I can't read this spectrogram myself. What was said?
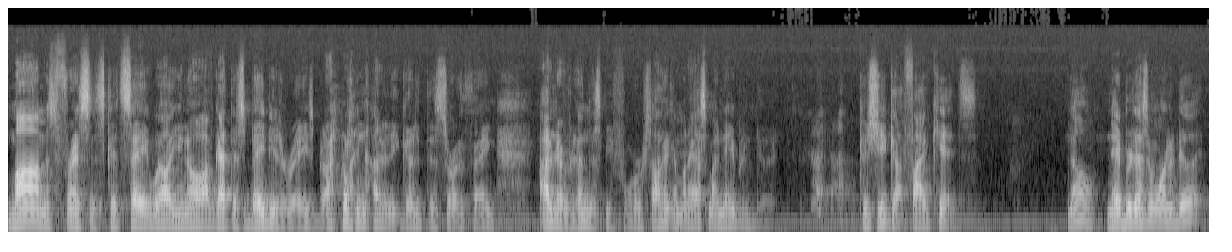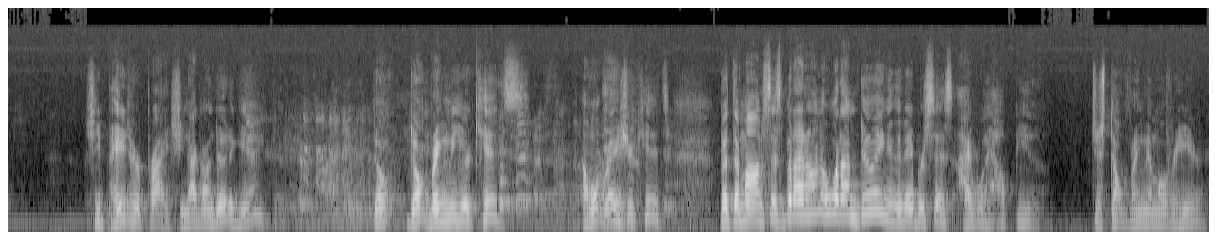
Moms, for instance, could say, well, you know, I've got this baby to raise, but I'm really not any good at this sort of thing. I've never done this before, so I think I'm going to ask my neighbor to do it because she's got five kids. No, neighbor doesn't want to do it. She paid her price. She's not going to do it again. Don't, don't bring me your kids. I won't raise your kids. But the mom says, but I don't know what I'm doing. And the neighbor says, I will help you. Just don't bring them over here.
